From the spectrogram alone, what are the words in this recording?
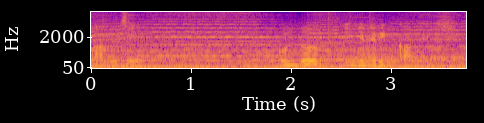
మా విజయం. Guntur engineering college.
